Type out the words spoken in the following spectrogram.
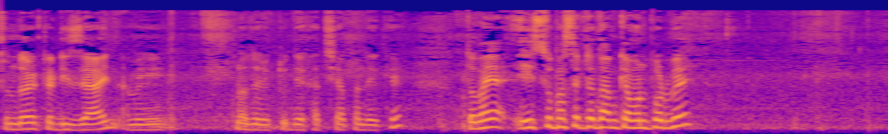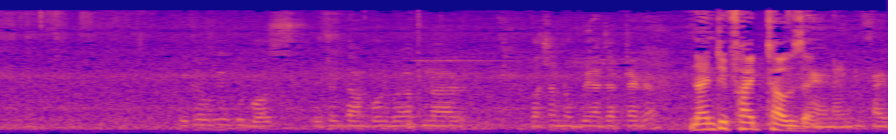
সুন্দর একটা ডিজাইন আমি আপনাদের একটু দেখাচ্ছি আপনাদেরকে। তো ভাইয়া এই সোফা সেটটার দাম কেমন পড়বে? এটাও কিন্তু বস এটার দাম পড়বে আপনার পঁচানব্বই হাজার টাকা। নাইনটি ফাইভ থাউজেন্ড হ্যাঁ ninety five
